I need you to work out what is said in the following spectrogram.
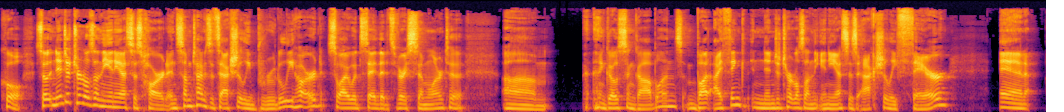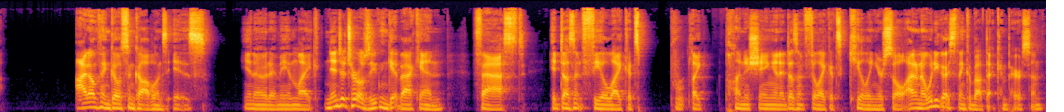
Cool. So Ninja Turtles on the NES is hard, and sometimes it's actually brutally hard. So I would say that it's very similar to um, Ghosts and Goblins, but I think Ninja Turtles on the NES is actually fair, and I don't think Ghosts and Goblins is. You know what I mean? Like Ninja Turtles, you can get back in fast. It doesn't feel like it's like punishing and it doesn't feel like it's killing your soul. I don't know. What do you guys think about that comparison?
